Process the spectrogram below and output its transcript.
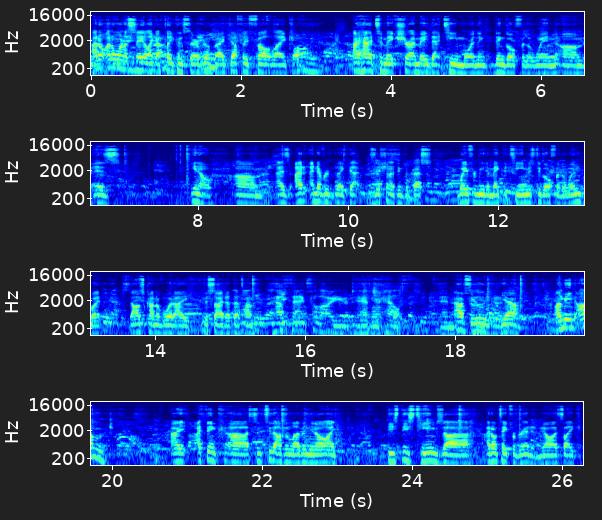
I don't I don't want to say like I played conservative, but I definitely felt like I had to make sure I made that team more than than go for the win. Um, as you know, um, as I, I never like that position. I think the best way for me to make the team is to go for the win, but that was kind of what I decided at that time. How thankful are you to have your health? And Absolutely, yeah. I mean, I'm. I I think uh, since 2011, you know, I these these teams uh, I don't take for granted. You know, it's like.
